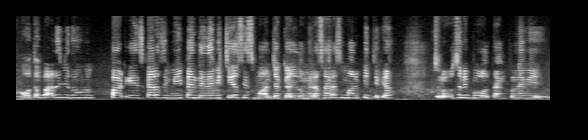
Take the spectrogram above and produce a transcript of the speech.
ਉਹ ਤੋਂ ਬਾਅਦ ਜਦੋਂ ਹੁਣ ਪਾਟ ਗਿਆ ਇਸ ਘਰ ਅਸੀਂ ਮੀਂਹ ਪੈਂਦੇ ਦੇ ਵਿੱਚ ਹੀ ਅਸੀਂ ਸਮਾਨ ਚੱਕਿਆ ਜਦੋਂ ਮੇਰਾ ਸਾਰਾ ਸਮਾਨ ਭਿੱਜ ਗਿਆ। ਚਲੋ ਉਸਨੇ ਬੋਲਤਾ ਅੰਕਲ ਨੇ ਵੀ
